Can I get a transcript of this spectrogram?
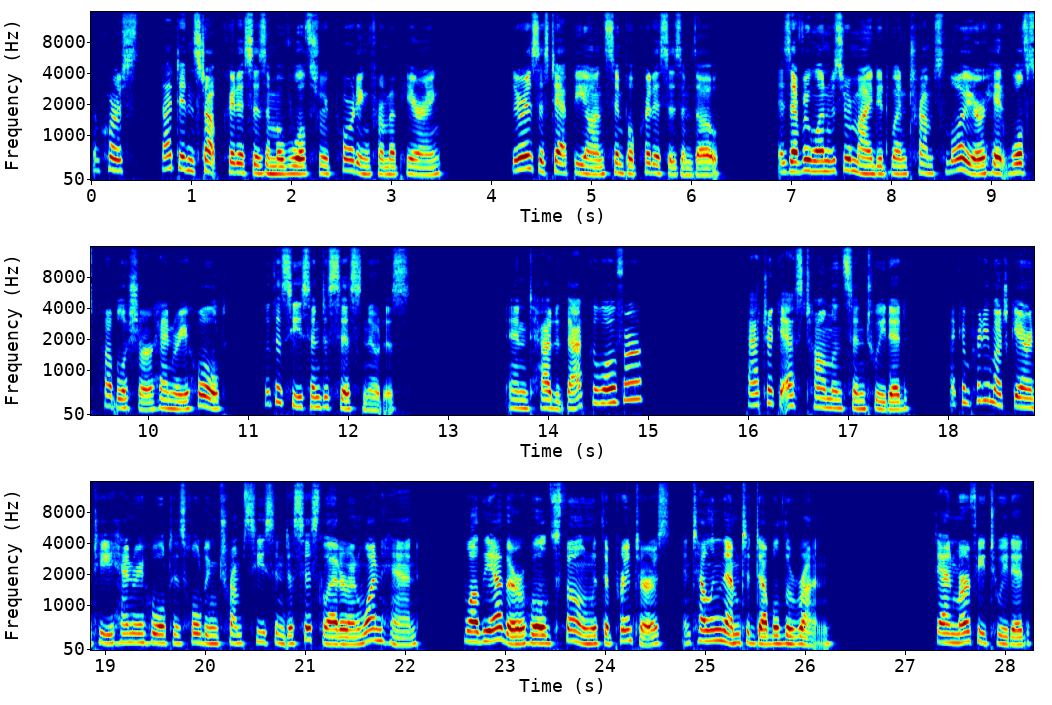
Of course, that didn't stop criticism of Wolff's reporting from appearing. There is a step beyond simple criticism, though, as everyone was reminded when Trump's lawyer hit Wolff's publisher, Henry Holt, with a cease and desist notice. And how did that go over? Patrick S. Tomlinson tweeted, I can pretty much guarantee Henry Holt is holding Trump's cease and desist letter in one hand, while the other holds phone with the printers and telling them to double the run. Dan Murphy tweeted,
